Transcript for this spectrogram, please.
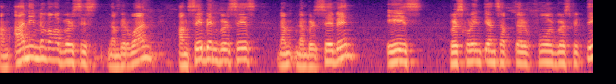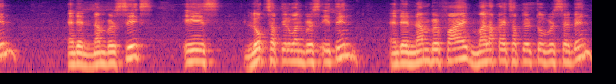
Ang anim na mga verses, number one, ang seven verses, num- number seven is 1 Corinthians chapter 4 verse 15. And then number 6 is Luke chapter 1 verse 18. And then number 5, Malachi chapter 2 verse 7.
